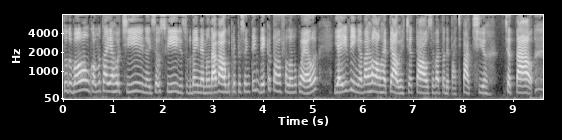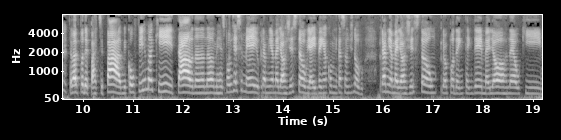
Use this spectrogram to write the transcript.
Tudo bom? Como tá aí a rotina? E seus filhos? Tudo bem, né? Mandava algo pra pessoa entender que eu tava falando com ela. E aí vinha, vai rolar um happy hour, tia tal, você vai poder participar, tia tia tal, você vai poder participar? Me confirma aqui e tal, não, não, não, me responde esse e-mail pra minha melhor gestão. E aí vem a comunicação de novo, pra minha melhor gestão, pra eu poder entender melhor, né, o que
